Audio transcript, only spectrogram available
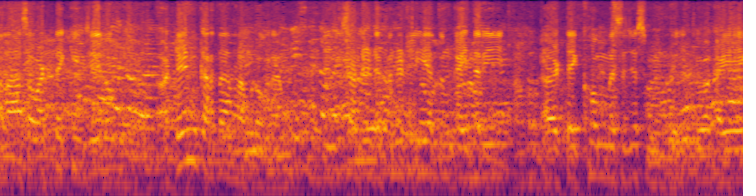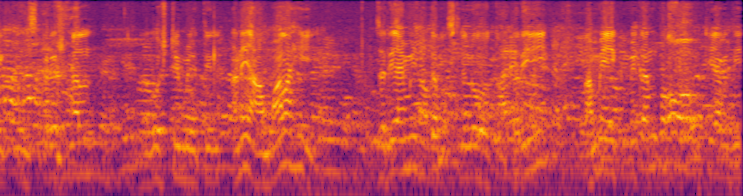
मला असं वाटतं की जे लोक अटेंड करतात हा प्रोग्राम त्यांच्यासाठी डेफिनेटली यातून काहीतरी टेक होम मेसेजेस मिळतील किंवा काही एक इन्स्पिरेशनल गोष्टी मिळतील. आणि आम्हालाही जरी आम्ही तिथं बसलेलो होतो तरी आम्ही एकमेकांपासून की अगदी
